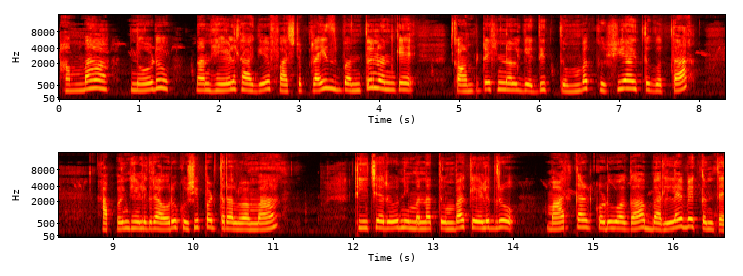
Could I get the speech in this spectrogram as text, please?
ಅಮ್ಮ, ನೋಡು, ನಾನು ಹೇಳಿದ ಹಾಗೆ ಫಸ್ಟ್ ಪ್ರೈಸ್ ಬಂತು ನನಗೆ. ಕಾಂಪಿಟೇಷನಲ್ಲಿ ಗೆದ್ದಿದ್ದು ತುಂಬ ಖುಷಿ ಆಯಿತು, ಗೊತ್ತಾ? ಅಪ್ಪಂಗೆ ಹೇಳಿದರೆ ಅವರು ಖುಷಿ ಪಡ್ತಾರಲ್ವಮ್ಮ ಟೀಚರು ನಿಮ್ಮನ್ನು ತುಂಬ ಕೇಳಿದ್ರು. ಮಾರ್ಕ್ ಕಾರ್ಡ್ ಕೊಡುವಾಗ ಬರಲೇಬೇಕಂತೆ.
